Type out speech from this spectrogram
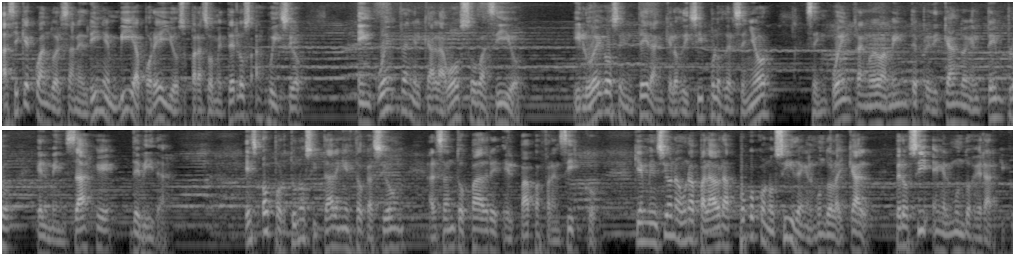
Así que cuando el Sanedrín envía por ellos para someterlos a juicio, encuentran el calabozo vacío y luego se enteran que los discípulos del Señor se encuentran nuevamente predicando en el templo el mensaje de vida. Es oportuno citar en esta ocasión al Santo Padre el Papa Francisco, quien menciona una palabra poco conocida en el mundo laical, pero sí en el mundo jerárquico.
